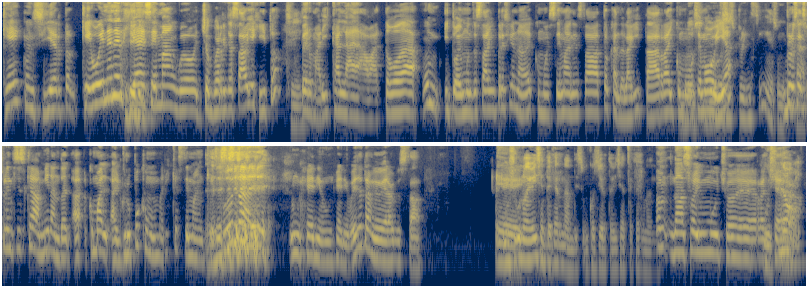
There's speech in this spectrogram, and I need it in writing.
Qué concierto, qué buena energía ese man, weón. Chuck Berry ya estaba viejito, Sí. pero marica la daba toda um, y todo el mundo estaba impresionado de cómo este man estaba tocando la guitarra y cómo Bruce- se movía. Bruce Springsteen es un Bruce. Springsteen quedaba mirando al- a- como al, al grupo como marica este man. qué puta". Un genio, un genio. Eso también me hubiera gustado. Eh, Uno de Vicente Fernández, un concierto de Vicente Fernández. um, no soy mucho de ranchera. no.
